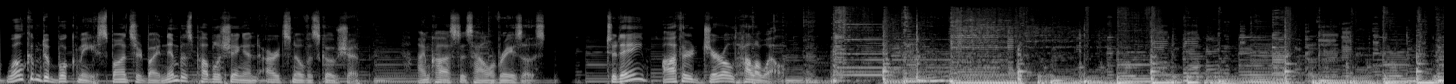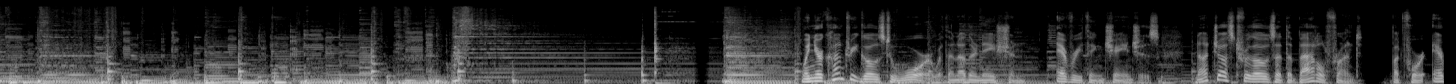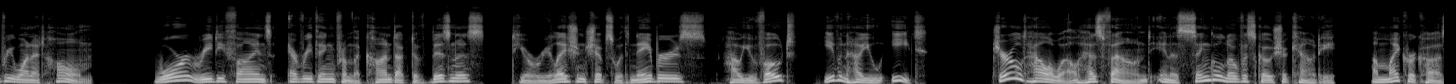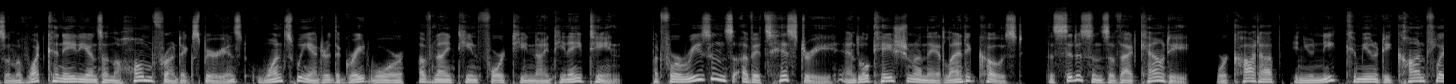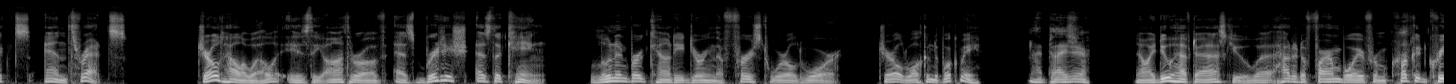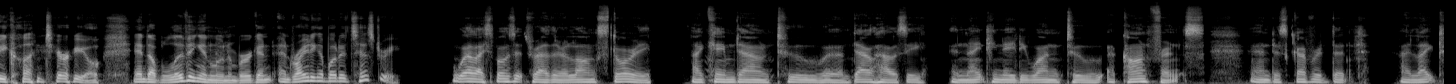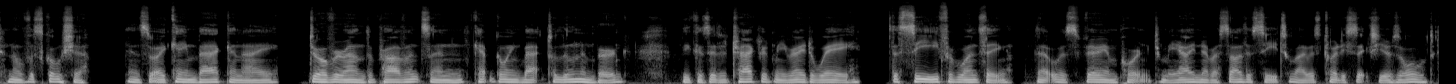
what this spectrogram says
Welcome to Book Me, sponsored by Nimbus Publishing and Arts Nova Scotia. I'm Costas Halavrezos. Today, author Gerald Hallowell. When your country goes to war with another nation, everything changes, not just for those at the battlefront, but for everyone at home. War redefines everything from the conduct of business to your relationships with neighbors, how you vote, even how you eat. Gerald Hallowell has found in a single Nova Scotia county a microcosm of what Canadians on the home front experienced once we entered the Great War of 1914 1918. But for reasons of its history and location on the Atlantic coast, the citizens of that county were caught up in unique community conflicts and threats. Gerald Hallowell is the author of As British as the King, Lunenburg County during the First World War. Gerald, welcome to Book Me. My pleasure. Now, I do have to ask you, uh, how did a farm boy from Crooked Creek, Ontario, end up living in Lunenburg and, and writing about its history? Well, I suppose it's rather a long story. I came down to uh, Dalhousie in 1981 to a conference and discovered that I liked Nova Scotia. And so I came back and I drove around the province and kept going back to Lunenburg because it attracted me right away. The sea, for one thing, that was very important to me. I never saw the sea till I was 26 years old.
